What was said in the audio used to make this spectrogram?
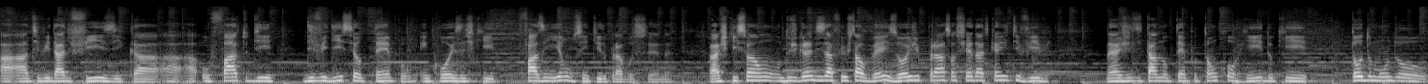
A, a atividade física, a, a, o fato de dividir seu tempo em coisas que fazem um sentido para você, né? Eu acho que isso é um dos grandes desafios, talvez, hoje para a sociedade que a gente vive. Né? A gente está num tempo tão corrido que todo mundo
